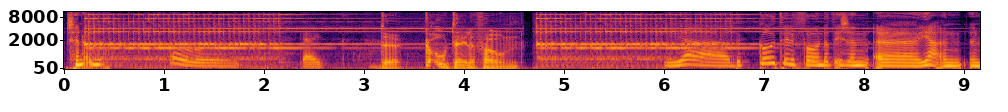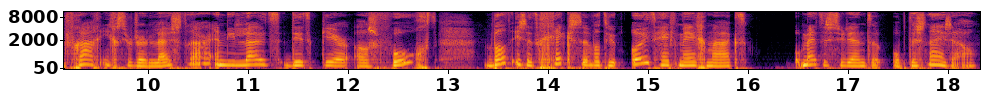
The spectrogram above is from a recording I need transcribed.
Zijn er ook nog... Oh, kijk. De co-telefoon. Ja, de co-telefoon, dat is een, eh, ja, een, een vraag ingestuurd door luisteraar. En die luidt dit keer als volgt. Wat is het gekste wat u ooit heeft meegemaakt met de studenten op de snijzaal?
